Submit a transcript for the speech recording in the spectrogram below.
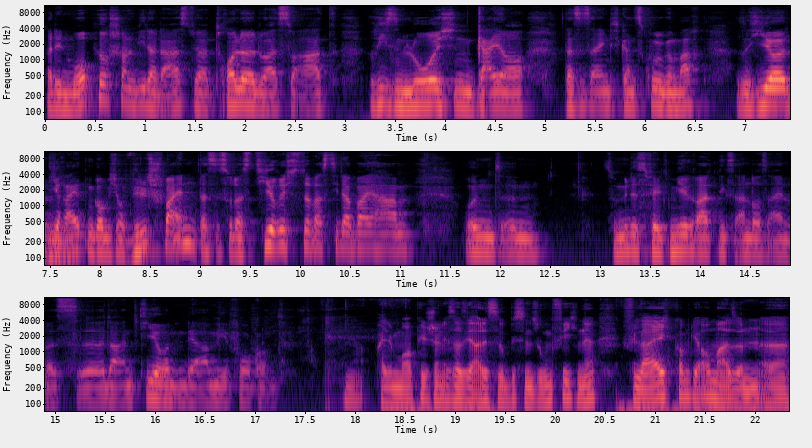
bei den Moorpirschern wieder. Da hast du ja Trolle, du hast so eine Art Riesenlurchen, Geier. Das ist eigentlich ganz cool gemacht. Also hier, die mhm. reiten, glaube ich, auf Wildschwein. Das ist so das tierischste, was die dabei haben. Und ähm, zumindest fällt mir gerade nichts anderes ein, was äh, da an Tieren in der Armee vorkommt. Ja, bei den Morpischern ist das ja alles so ein bisschen sumpfig, ne? Vielleicht kommt ja auch mal so ein äh,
